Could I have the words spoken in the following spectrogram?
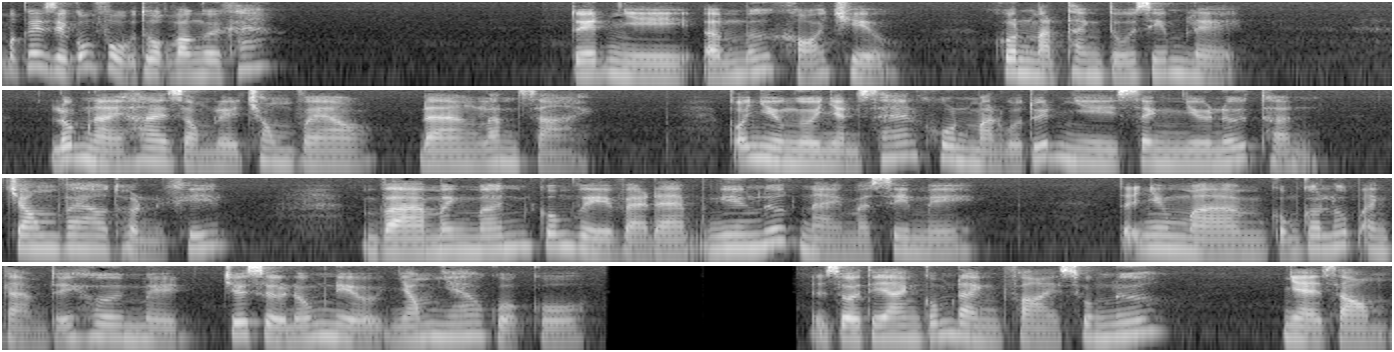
Mà cái gì cũng phụ thuộc vào người khác. Tuyết Nhi ấm ức khó chịu, Khuôn mặt thanh tú diễm lệ. Lúc này hai dòng lệ trong veo Đang lăn dài. Có nhiều người nhận xét khuôn mặt của Tuyết Nhi Xinh như nữ thần Trong veo thuần khiết. Và minh mến cũng vì vẻ đẹp nghiêng nước này mà si mê. Thế nhưng mà cũng có lúc anh cảm thấy hơi mệt Trước sự nóng niệu nhóm nháo của cô. Rồi thì anh cũng đành phải xuống nước, Nhẹ giọng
